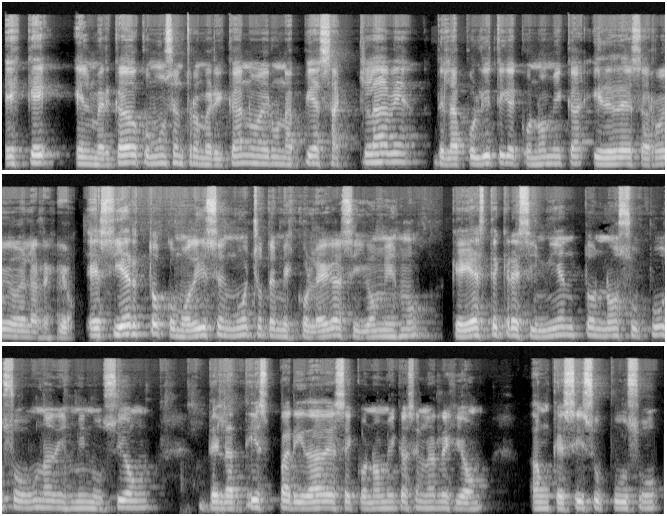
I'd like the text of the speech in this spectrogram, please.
es que el mercado común centroamericano era una pieza clave de la política económica y de desarrollo de la región. Es cierto, como dicen muchos de mis colegas y yo mismo, que este crecimiento no supuso una disminución de las disparidades económicas en la región, aunque sí supuso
